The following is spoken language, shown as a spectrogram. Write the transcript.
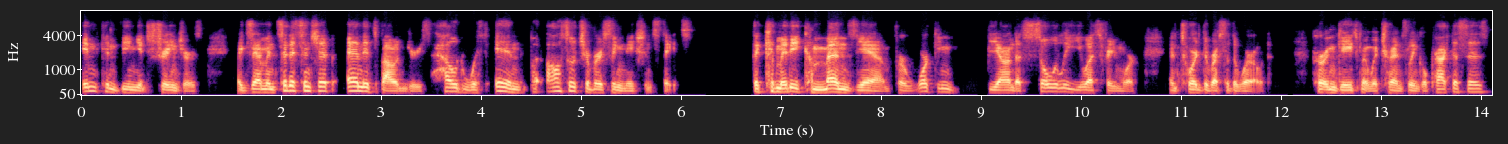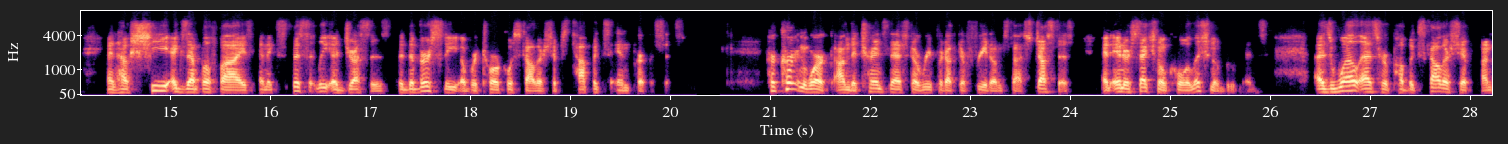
Inconvenient Strangers, examines citizenship and its boundaries held within but also traversing nation states. The committee commends Yam for working beyond a solely US framework and toward the rest of the world, her engagement with translingual practices, and how she exemplifies and explicitly addresses the diversity of rhetorical scholarship's topics and purposes. Her current work on the transnational reproductive freedom slash justice and intersectional coalitional movements, as well as her public scholarship on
